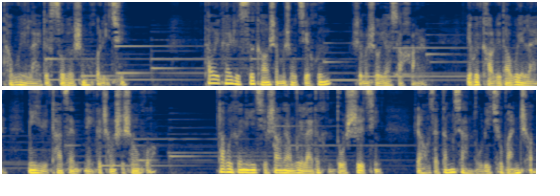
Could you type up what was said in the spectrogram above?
他未来的所有生活里去。他会开始思考什么时候结婚，什么时候要小孩，也会考虑到未来你与他在哪个城市生活。他会和你一起商量未来的很多事情，然后在当下努力去完成，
